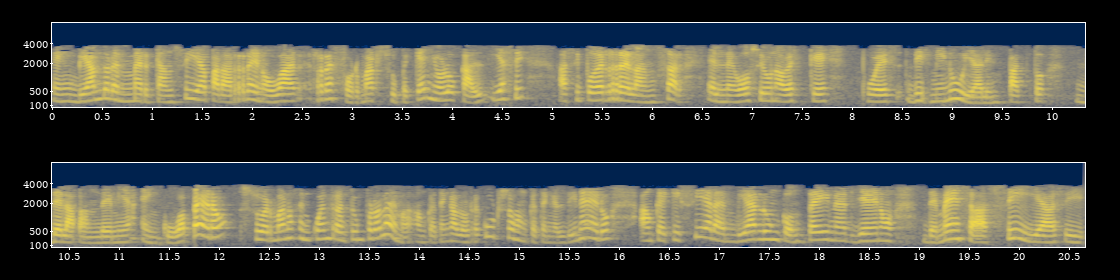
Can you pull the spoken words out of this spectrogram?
enviándole mercancía para renovar, reformar su pequeño local y así, así poder relanzar el negocio una vez que pues disminuya el impacto de la pandemia en Cuba. Pero su hermano se encuentra ante un problema, aunque tenga los recursos, aunque tenga el dinero, aunque quisiera enviarle un container lleno de mesas, sillas y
